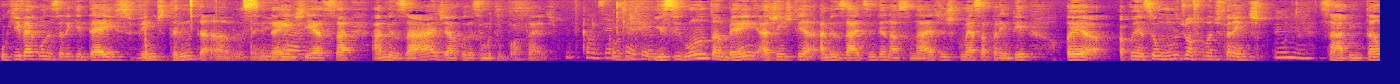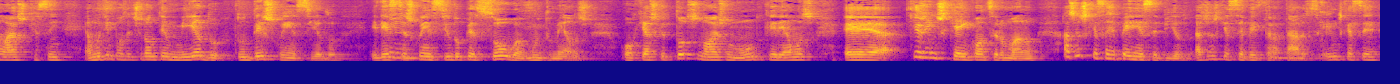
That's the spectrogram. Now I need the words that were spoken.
o que vai acontecer daqui 10, 20, 30 anos, entende? E essa amizade é uma coisa assim, muito importante. Com certeza. E segundo também, a gente tem amizades internacionais, a gente começa a aprender é, a conhecer o mundo de uma forma diferente, sabe? Então acho que assim, é muito importante não ter medo do desconhecido e desse desconhecido pessoa muito menos. Porque acho que todos nós no mundo queremos. É, o que a gente quer enquanto ser humano? A gente quer ser bem recebido, a gente quer ser bem tratado, a gente quer ser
